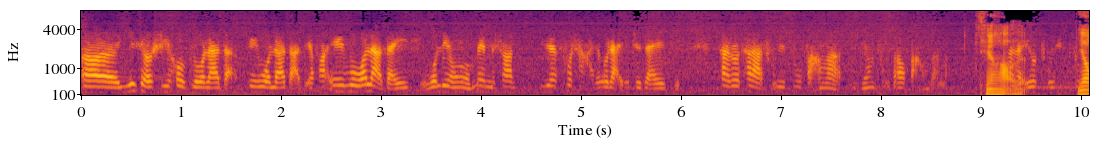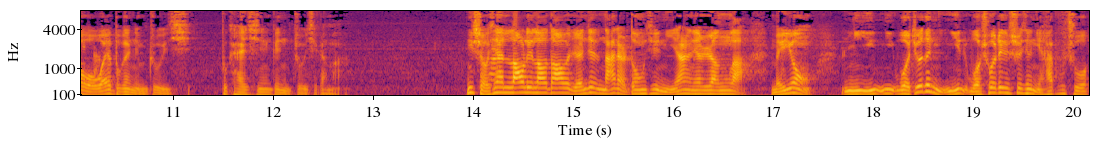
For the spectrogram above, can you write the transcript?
呃，一个小时以后给我俩打给我俩打电话，因为我俩在一起，我领我妹妹上医院复查去，我俩一直在一起。他说他俩出去租房子，已经租到房子了，挺好的要我我也不跟你们住一起，不开心，跟你住一起干嘛？你首先唠里唠叨，人家拿点东西，你让人家扔了没用。你你，我觉得你你我说这个事情你还不说，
